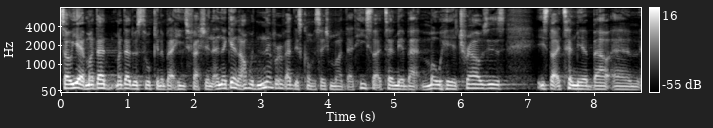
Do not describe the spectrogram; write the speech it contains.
So yeah, my dad, my dad was talking about his fashion, and again, I would never have had this conversation with my dad. He started telling me about mohair trousers. He started telling me about um,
